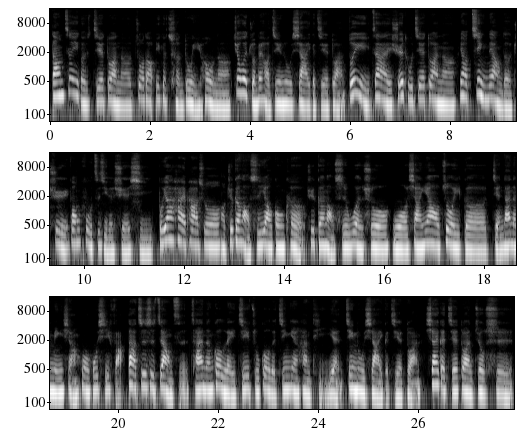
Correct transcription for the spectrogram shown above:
当这个阶段呢做到一个程度以后呢，就会准备好进入下一个阶段。所以在学徒阶段呢，要尽量的去丰富自己的学习，不要害怕说哦，去跟老师要功课，去跟老师。问说：“我想要做一个简单的冥想或呼吸法，大致是这样子，才能够累积足够的经验和体验，进入下一个阶段。下一个阶段就是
